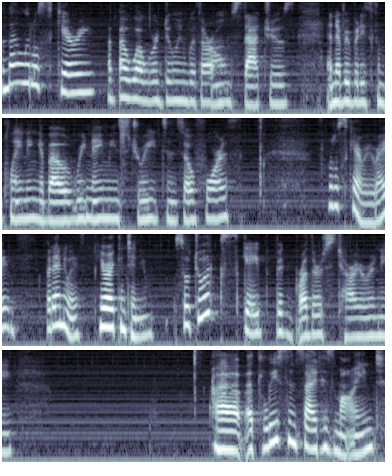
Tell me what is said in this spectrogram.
Isn't that a little scary about what we're doing with our own statues and everybody's complaining about renaming streets and so forth? It's a little scary, right? But, anyways, here I continue. So, to escape Big Brother's tyranny, uh, at least inside his mind,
